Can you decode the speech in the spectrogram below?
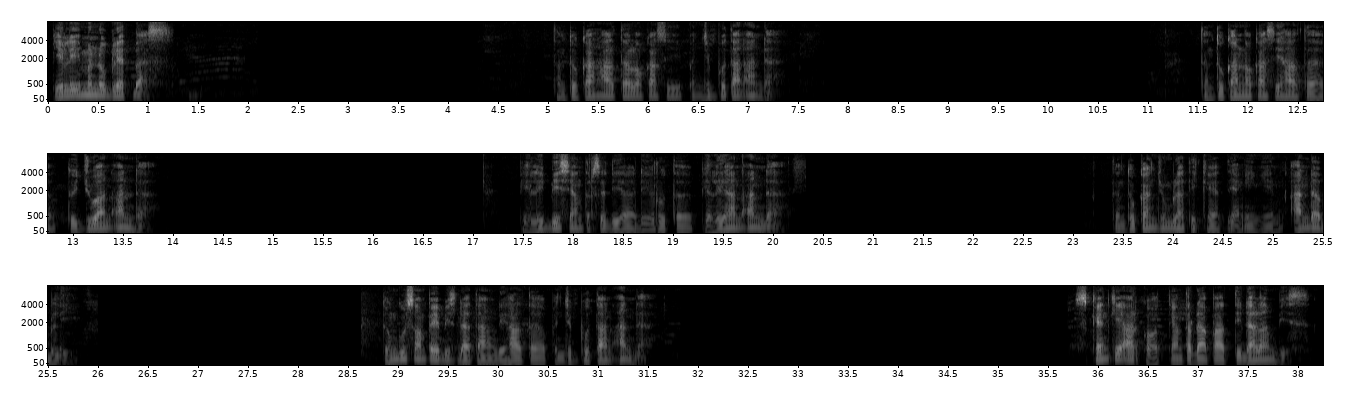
Pilih menu Glide Bus. Tentukan halte lokasi penjemputan Anda. Tentukan lokasi halte tujuan Anda. Pilih bis yang tersedia di rute pilihan Anda. Tentukan jumlah tiket yang ingin Anda beli. Tunggu sampai bis datang di halte penjemputan Anda. Scan QR Code yang terdapat di dalam bis.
